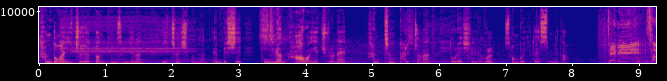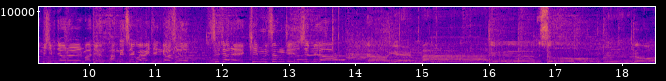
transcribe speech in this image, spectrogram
한동안 잊혀졌던 김승기는 2015년 MBC 복면 가왕에 출연해 한층 발전한 노래 실력을 선보이기도 했습니다. 데뷔 30년을 맞은 당대 최고의 하이틴 가수 스잔의 김승진 씨입니다. 너의 마음 속으로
